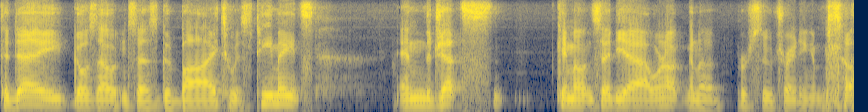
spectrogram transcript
Today goes out and says goodbye to his teammates, and the Jets came out and said, "Yeah, we're not gonna pursue trading him." So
